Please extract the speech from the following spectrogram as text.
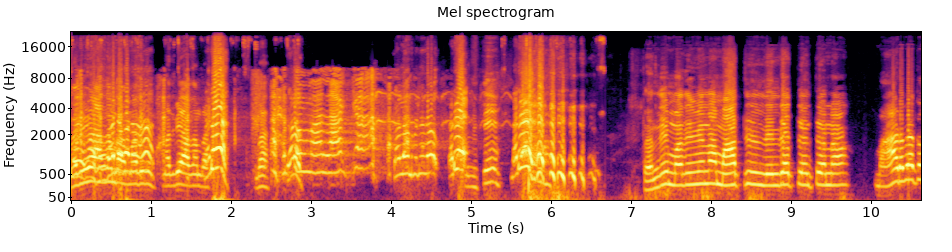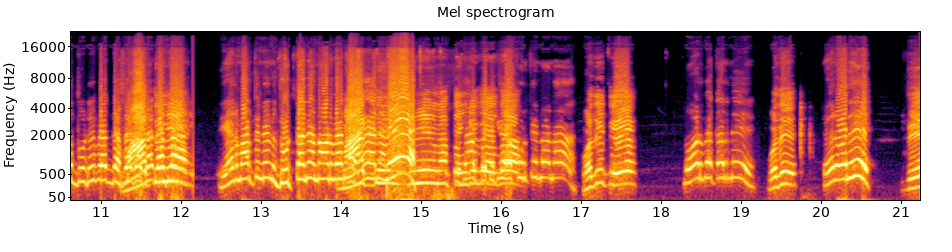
ಮದ್ವೆ ಆಗಲ್ಲ ಮದ್ವೆ ಮದ್ವೆ ಆಗಲ್ಲ. ಬಾ. ತಂದಿ ಮದ್ವಿನ ಮಾತಿ ನಿಂದತ್ತೆ ಅಂತೇನ ಮಾಡ್ಬೇಕು ದುಡಿಬೇಕು ಗಸ. ಏನ್ ಮಾಡ್ತೀನಿ ನೀನು ದುಡ್ತಾನೆ ನೋಡ್ಬೇಕು ಒದಿತಿ ನೋಡ್ಬೇಕಾರ ನೀ ಒದಿ ಏನು ಓದಿ ದೇ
